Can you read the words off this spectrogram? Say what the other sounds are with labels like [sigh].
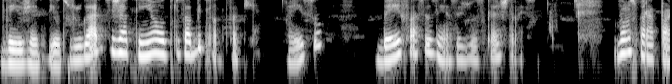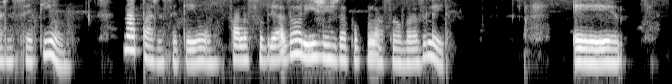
Veio gente de outros lugares e já tinha outros habitantes aqui. É isso? Bem facilzinho essas duas questões. Vamos para a página 101. Na página 101, fala sobre as origens da população brasileira. É,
